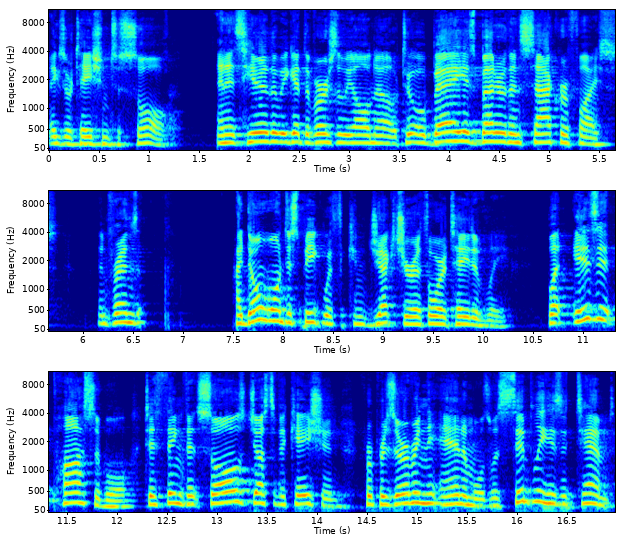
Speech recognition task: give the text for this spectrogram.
exhortation to Saul. And it's here that we get the verse that we all know to obey is better than sacrifice. And friends, I don't want to speak with conjecture authoritatively, but is it possible to think that Saul's justification for preserving the animals was simply his attempt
